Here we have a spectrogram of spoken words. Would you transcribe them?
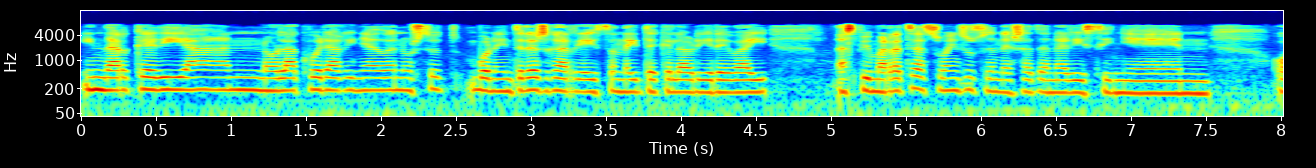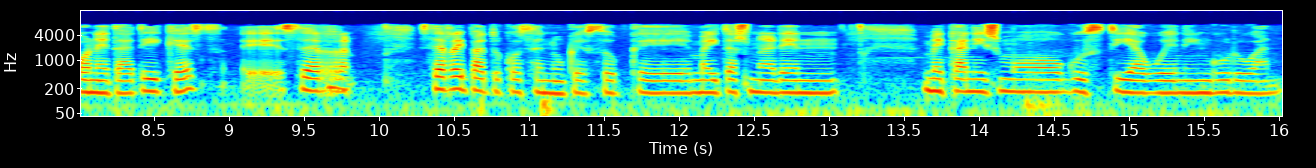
indarkerian nolako eragina duen uste dut, bueno, interesgarria izan daitekela hori ere bai azpimarratzea zuain zuzen esaten ari zinen honetatik, ez? E, zer, zer aipatuko zenukezuk e, maitasunaren mekanismo guzti hauen inguruan?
